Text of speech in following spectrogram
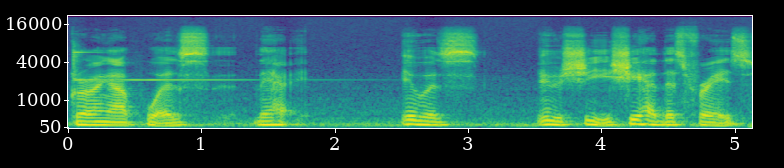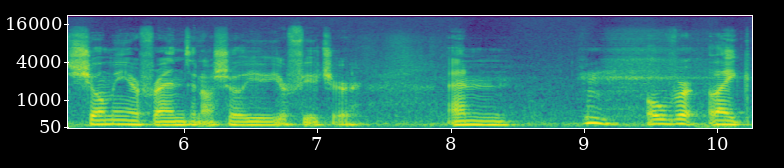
growing up was they ha- it was it was she she had this phrase show me your friends and I'll show you your future and hmm. over like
